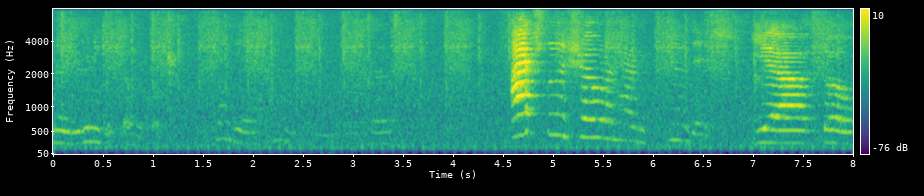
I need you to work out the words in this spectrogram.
No, you're gonna get done with it. I actually showed him how to do this. Yeah, so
